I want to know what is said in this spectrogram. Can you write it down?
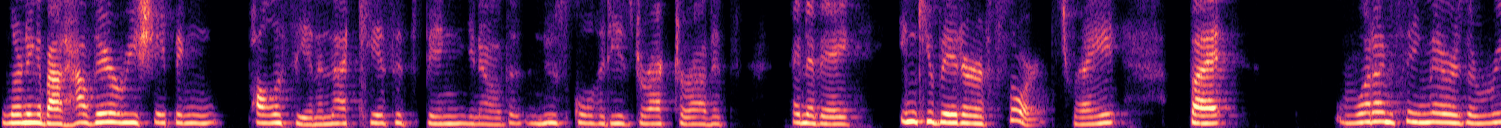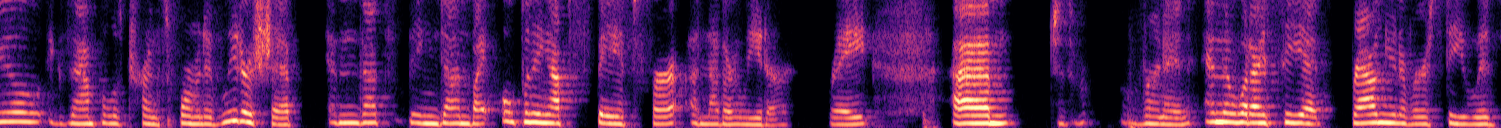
learning about how they're reshaping policy. And in that case, it's being, you know, the new school that he's director of, it's kind of a incubator of sorts, right? But what I'm seeing there is a real example of transformative leadership, and that's being done by opening up space for another leader, right? Um, is Vernon. And then what I see at Brown University with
